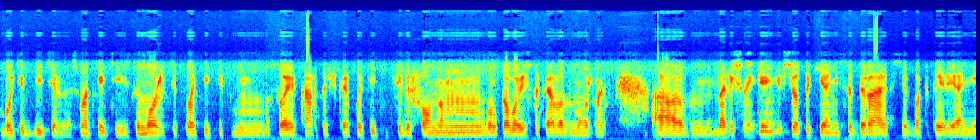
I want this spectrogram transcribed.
будьте бдительны. Смотрите, если можете, платите своей карточкой, платите телефоном, у кого есть такая возможность. А, наличные деньги все-таки они собирают все бактерии, они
